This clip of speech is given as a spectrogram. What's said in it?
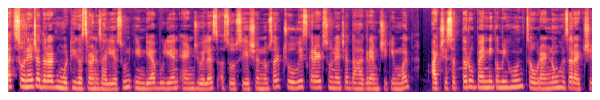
आज सोन्याच्या दरात मोठी घसरण झाली असून इंडिया बुलियन अँड ज्वेलर्स असोसिएशननुसार चोवीस कॅरेट सोन्याच्या दहा ग्रॅमची किंमत आठशे सत्तर रुपयांनी कमी होऊन चौऱ्याण्णव हजार आठशे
